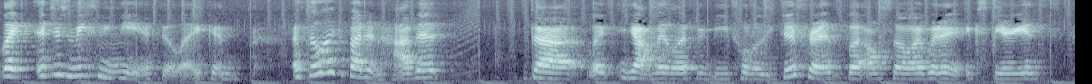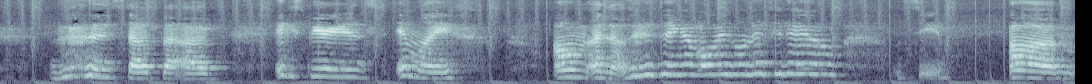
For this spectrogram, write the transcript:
like it just makes me me, I feel like and I feel like if I didn't have it, that like yeah my life would be totally different but also I wouldn't experience the stuff that I've experienced in life. Um another thing I've always wanted to do let's see um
